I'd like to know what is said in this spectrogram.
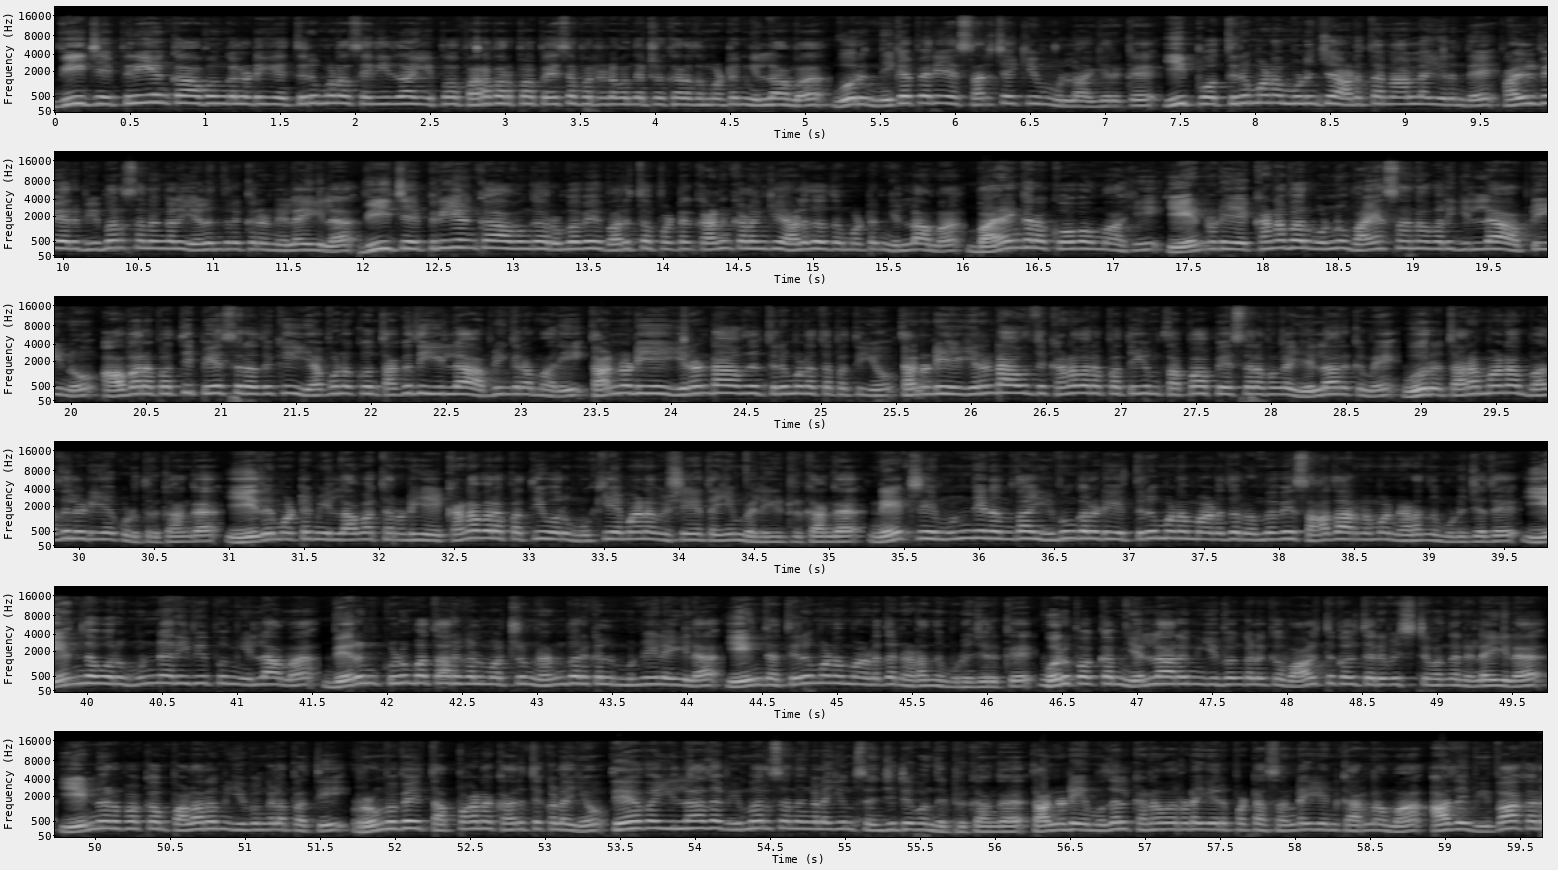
விஜய் பிரியங்கா அவங்களுடைய திருமண செய்தி தான் இப்போ பரபரப்பா பேசப்பட்டு வந்துட்டு இருக்கிறது மட்டும் இல்லாம ஒரு மிகப்பெரிய சர்ச்சைக்கும் உள்ளாகி இருக்கு இப்போ திருமணம் முடிஞ்ச அடுத்த நாள்ல இருந்தே பல்வேறு விமர்சனங்கள் எழுந்திருக்கிற நிலையில விஜய் பிரியங்கா அவங்க ரொம்பவே வருத்தப்பட்டு கண் கலங்கி அழுதது மட்டும் இல்லாம பயங்கர கோபமாகி என்னுடைய கணவர் ஒன்னும் வயசானவர் இல்ல அப்படின்னும் அவரை பத்தி பேசுறதுக்கு எவனுக்கும் தகுதி இல்ல அப்படிங்கிற மாதிரி தன்னுடைய இரண்டாவது திருமணத்தை பத்தியும் தன்னுடைய இரண்டாவது கணவரை பத்தியும் தப்பா பேசுறவங்க எல்லாருக்குமே ஒரு தரமான பதிலடியை கொடுத்திருக்காங்க. இது மட்டும் இல்லாம தன்னுடைய கணவரை பத்தி ஒரு முக்கியமான விஷயத்தையும் வெளியிட்டிருக்காங்க. நேற்றைய முன்தினம் தான் இவங்களுடைய திருமணமானது ரொம்பவே சாதாரணமா நடந்து முடிஞ்சது. எந்த ஒரு முன்னறிவிப்பும் இல்லாம வெறும் குடும்பத்தார்கள் மற்றும் நண்பர்கள் முன்னிலையில இந்த திருமணமானது நடந்து முடிஞ்சிருக்கு. ஒரு பக்கம் எல்லாரும் இவங்களுக்கு வாழ்த்துக்கள் தெரிவிச்சுட்டு வந்த நிலையில இன்னொரு பக்கம் பலரும் இவங்களை பத்தி ரொம்பவே தப்பான கருத்துக்களையும் தேவையில்லாத விமர்சனங்களையும் செஞ்சுட்டு வந்துட்டு இருக்காங்க தன்னுடைய முதல் கணவரோட ஏற்பட்ட சண்டையின் காரணமா அது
